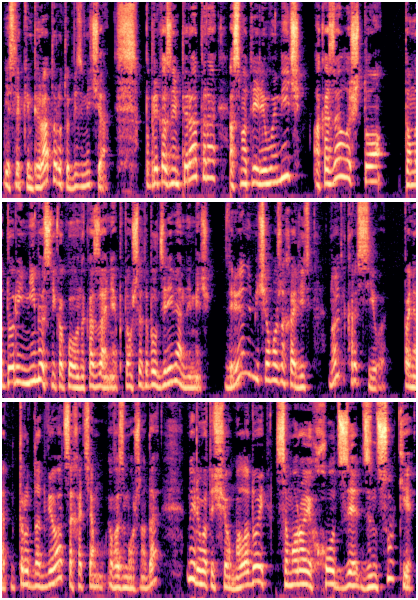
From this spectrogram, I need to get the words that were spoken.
если к императору, то без меча. По приказу императора осмотрели его меч, оказалось, что Томадори не нес никакого наказания, потому что это был деревянный меч. С деревянным мечом можно ходить, но это красиво. Понятно, трудно отбиваться, хотя возможно, да? Ну или вот еще, молодой самурай Ходзе Дзинсуки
